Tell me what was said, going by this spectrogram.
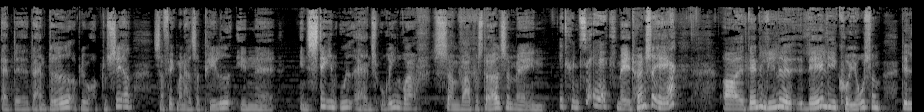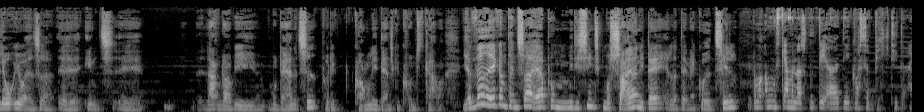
at øh, da han døde og blev obduceret, så fik man altså pillet en, øh, en sten ud af hans urinrør, som var på størrelse med en... Et hønseæg. Med et hønseæg. Ja. Og øh, denne lille lægelige kuriosum, det lå jo altså øh, ind, øh, langt op i moderne tid på det kongelige danske kunstkammer. Jeg ved ikke, om den så er på medicinsk museum i dag, eller den er gået til. Og måske har man også vurderet, at det ikke var så vigtigt. Og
